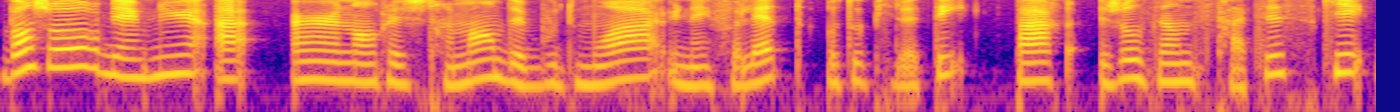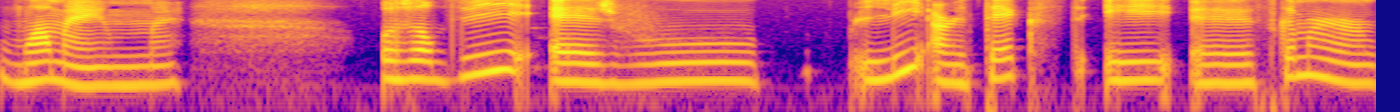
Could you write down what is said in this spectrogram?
Bonjour, bienvenue à un enregistrement de bout de moi, une infolette autopilotée par Josiane Stratis, qui est moi-même. Aujourd'hui, euh, je vous lis un texte et euh, c'est comme un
